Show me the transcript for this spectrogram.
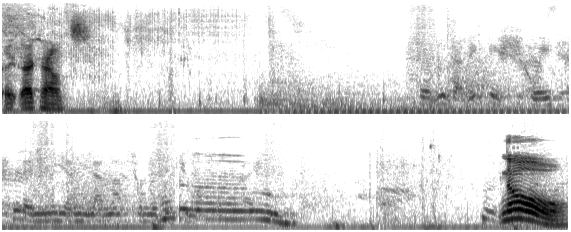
That, that counts. No,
